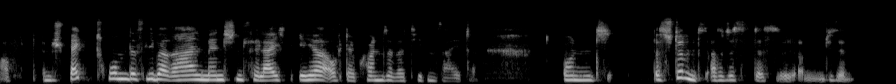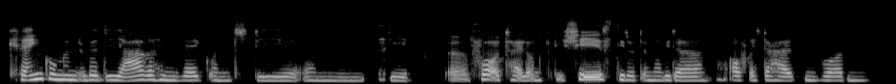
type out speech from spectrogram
auf, im Spektrum des liberalen Menschen vielleicht eher auf der konservativen Seite. Und das stimmt, also das, das, ähm, diese Kränkungen über die Jahre hinweg und die, ähm, die äh, Vorurteile und Klischees, die dort immer wieder aufrechterhalten wurden,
